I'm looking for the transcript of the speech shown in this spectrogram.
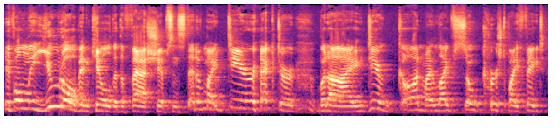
If only you'd all been killed at the fast ships instead of my dear Hector. But I, dear God, my life so cursed by fate,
